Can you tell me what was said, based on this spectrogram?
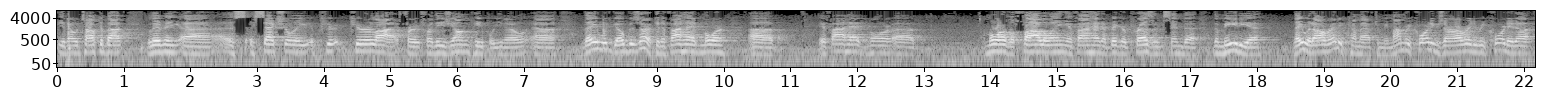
you know, talk about living uh, a sexually pure, pure life for, for these young people, you know, uh, they would go berserk. And if I had more, uh, if I had more uh, more of a following, if I had a bigger presence in the, the media, they would already come after me. My recordings are already recorded uh,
